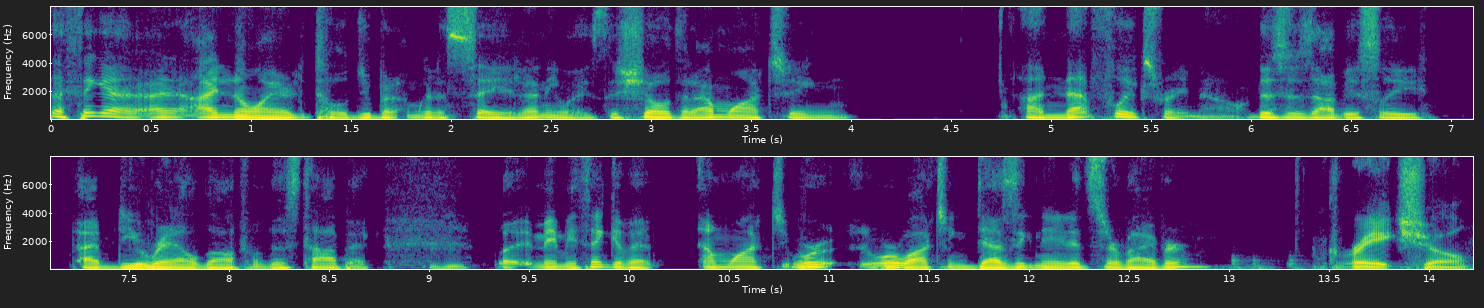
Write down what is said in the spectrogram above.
I think I, I know I already told you, but I'm going to say it anyways. The show that I'm watching on Netflix right now. This is obviously I've derailed off of this topic, Mhm. but it made me think of it. I'm watching. We're we're watching Designated Survivor. Great show.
